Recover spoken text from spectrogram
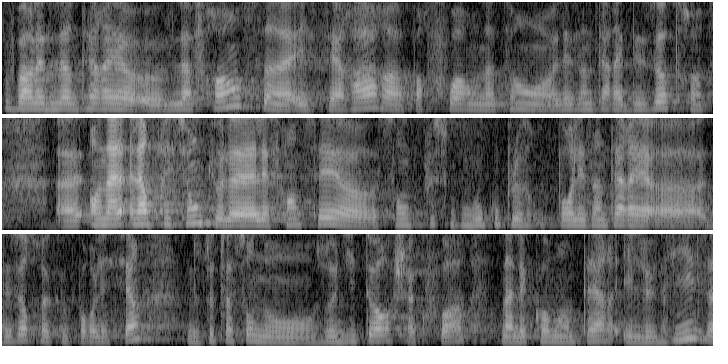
Vous parlez de l'intérêt euh, de la France, euh, et c'est rare, parfois on attend les intérêts des autres. Euh, on a l'impression que les Français sont plus, beaucoup plus pour les intérêts des autres que pour les siens. De toute façon, nos auditeurs, chaque fois, dans les commentaires, ils le disent.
